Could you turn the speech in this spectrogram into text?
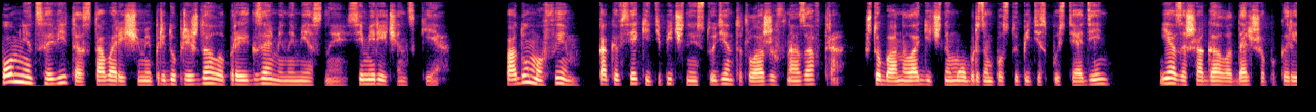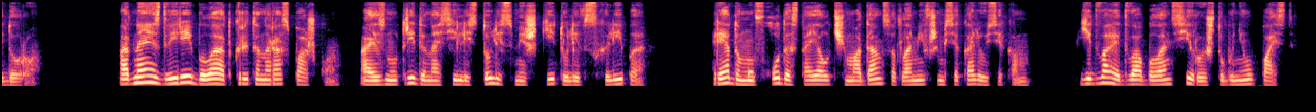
Помнится, Вита с товарищами предупреждала про экзамены местные, семиреченские. Подумав им, как и всякий типичный студент, отложив на завтра, чтобы аналогичным образом поступить и спустя день, я зашагала дальше по коридору. Одна из дверей была открыта нараспашку, а изнутри доносились то ли смешки, то ли всхлипы. Рядом у входа стоял чемодан с отломившимся колесиком, едва-едва балансируя, чтобы не упасть.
